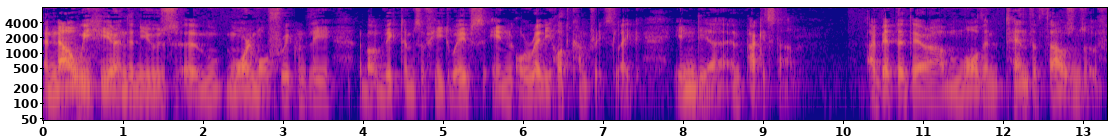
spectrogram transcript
And now we hear in the news um, more and more frequently about victims of heat waves in already hot countries like India and Pakistan. I bet that there are more than tens of thousands of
